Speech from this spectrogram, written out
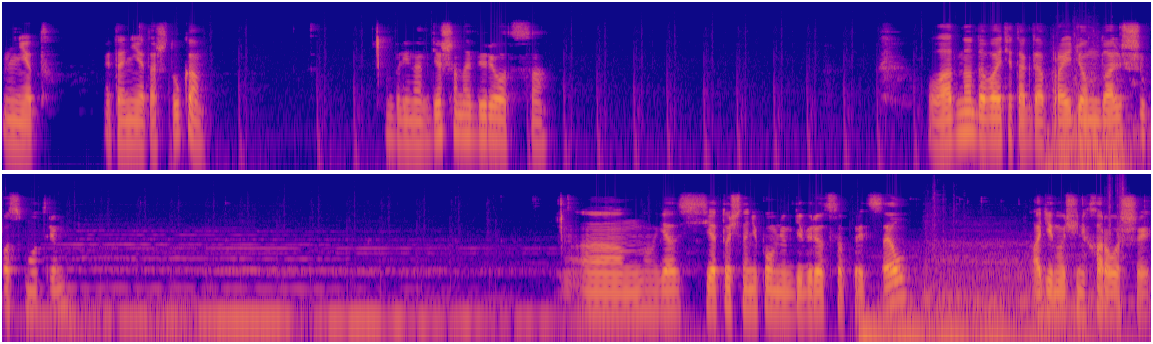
Нет. Это не эта штука. Блин, а где же она берется? Ладно, давайте тогда пройдем дальше, посмотрим. Um, я, я точно не помню, где берется прицел. Один очень хороший.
